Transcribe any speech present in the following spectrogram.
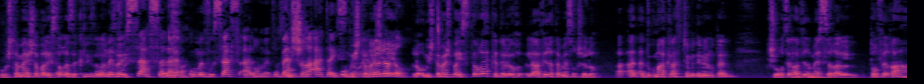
הוא משתמש, אבל היסטוריה זה כלי, זה לא אמצעי. מבוסס על, נכון. הוא מבוסס על, הוא מבוסס. בהשראת ההיסטוריה. לא, לא, ב... לא. לא, הוא משתמש בהיסטוריה כדי לה- להעביר את המסר שלו. הדוגמה הקלאסית שמדינה נותן, כשהוא רוצה להעביר מסר על טוב ורע,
